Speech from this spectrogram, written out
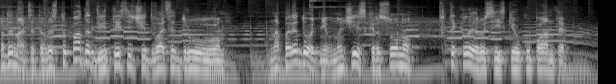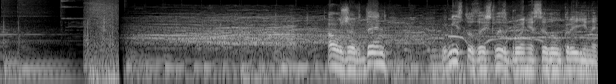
11 листопада 2022-го. Напередодні вночі з Херсону втекли російські окупанти. А вже день в місто зайшли Збройні Сили України.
